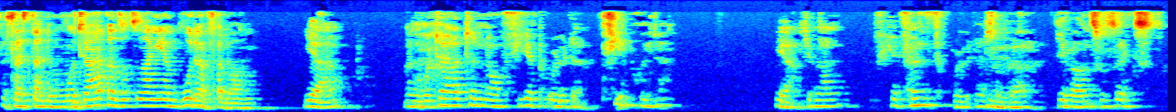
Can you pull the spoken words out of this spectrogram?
das heißt, deine Mutter hat dann sozusagen ihren Bruder verloren. Ja, meine Mutter hatte noch vier Brüder. Vier Brüder. Ja, sie waren vier, fünf Brüder sogar. Sie waren zu sechs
